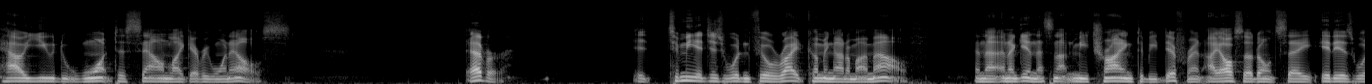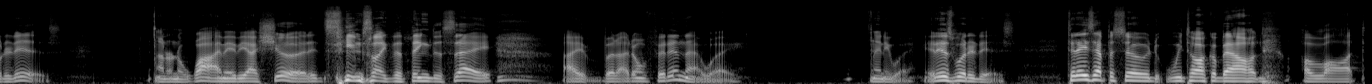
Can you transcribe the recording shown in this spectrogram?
how you'd want to sound like everyone else. Ever. It to me it just wouldn't feel right coming out of my mouth. And that and again that's not me trying to be different. I also don't say it is what it is. I don't know why, maybe I should. It seems like the thing to say. I but I don't fit in that way. Anyway, it is what it is. Today's episode we talk about a lot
